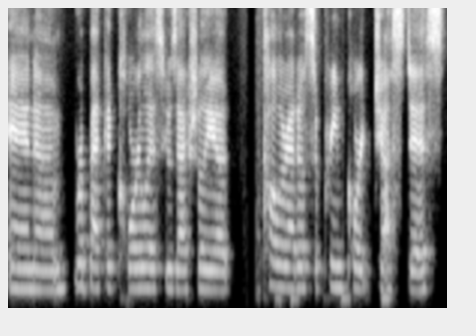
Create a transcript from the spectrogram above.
and um, Rebecca Kourlis, who's actually a Colorado Supreme Court justice.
